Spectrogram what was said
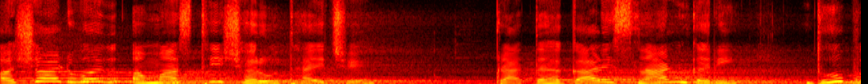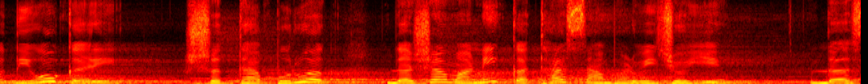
અષાઢ વદ અમાસથી શરૂ થાય છે. પ્રાતઃકાળે સ્નાન કરી ધૂપ દીવો કરી શ્રદ્ધાપૂર્વક દશામાની કથા સાંભળવી જોઈએ. દસ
